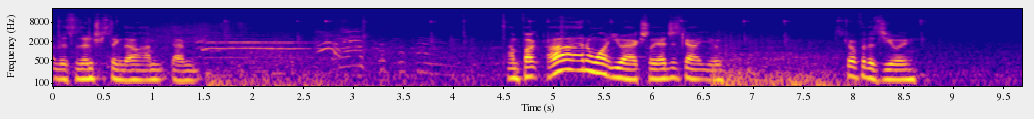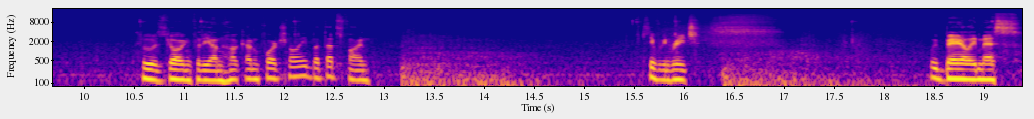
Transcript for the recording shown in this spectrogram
This is interesting though. I'm I'm I'm fuck. Uh, I don't want you actually. I just got you. Let's go for this Yui. Who is going for the unhook, unfortunately, but that's fine. See if we can reach. We barely miss.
